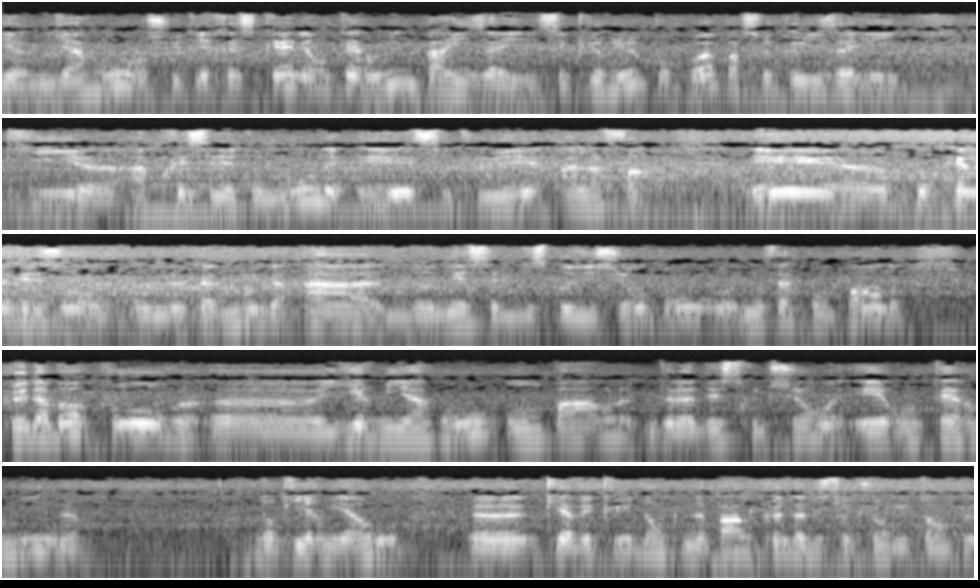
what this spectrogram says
Yahou, ensuite Yecheskel et on termine par Isaïe. C'est curieux, pourquoi? Parce que Isaïe, qui euh, a précédé tout le monde, est situé à la fin. Et pour quelle raison le Talmud a donné cette disposition? Pour nous faire comprendre que d'abord pour euh, on parle de la destruction et on termine. Donc Yirmiyahu, euh, qui a vécu, donc ne parle que de la destruction du temple.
